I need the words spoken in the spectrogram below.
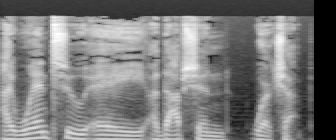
I went to a adoption workshop,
